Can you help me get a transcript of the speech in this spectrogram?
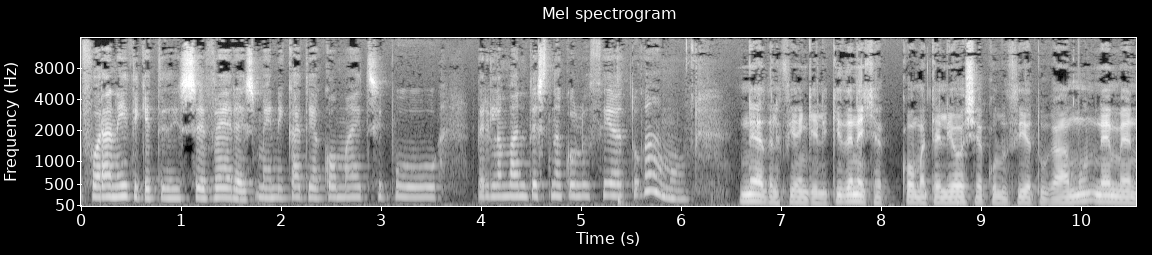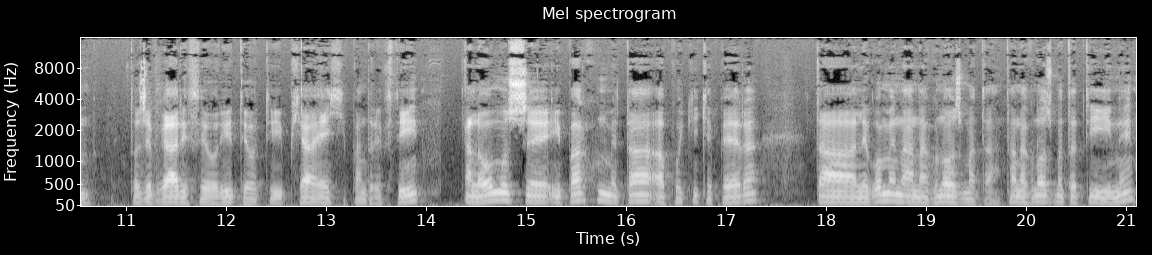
φοράνε ήδη και τις βέρες μένει κάτι ακόμα έτσι που περιλαμβάνεται στην ακολουθία του γάμου; Ναι αδελφή Αγγελική δεν έχει ακόμα τελειώσει η ακολουθία του γάμου. Ναι μεν το ζευγάρι θεωρείται ότι πια έχει παντρευτεί αλλά όμως ε, υπάρχουν μετά από εκεί και πέρα τα λεγόμενα αναγνώσματα. Τα αναγνώσματα τι είναι;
